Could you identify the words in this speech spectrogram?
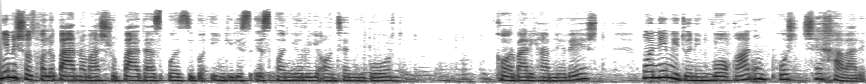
نمی‌شد حالا برنامهش رو بعد از بازی با انگلیس اسپانیا روی آنتن می‌برد؟ کاربری هم نوشت ما نمی‌دونیم واقعا اون پشت چه خبره.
